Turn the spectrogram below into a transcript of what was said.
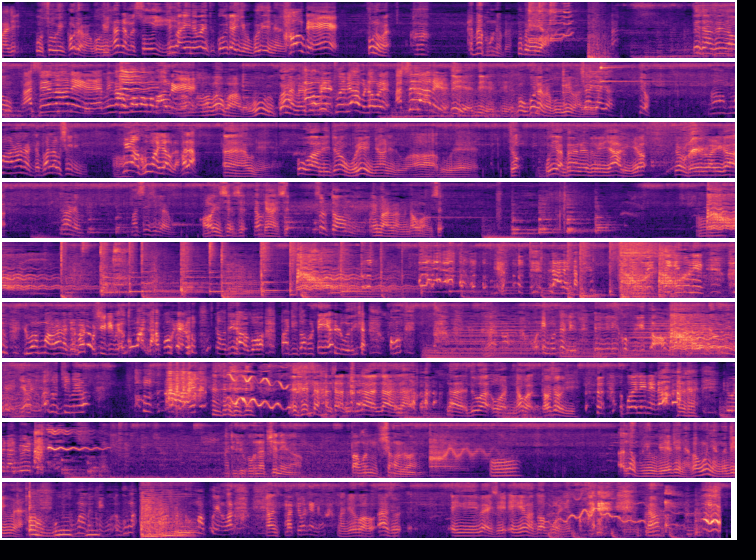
မကြီးကိုစိုးကြီးဟုတ်တယ်မကိုကြီးငါနဲ့မစိုးရီဒီမှာအိမ်ထဲမှာကိုကြီးတိုက်ရုံကိုကြီးအိမ်ထဲဟုတ်တယ်ဟုတ်တယ်မဟာအမဖုန်းနဲ့ပဲဟုတ်ပဲရတေချာစင်းတော့ငါစဉ်းစားနေတယ်မင်းကမောမောမဖောက်နဲ့မဟုတ်ပါဘူးကိုနာမည်အောကိုင်လေထွေပြမလုပ်နဲ့အစဉ်းစားနေတယ်သိရသိရသိရမဟုတ်ကိုနာမည်ကိုမေးပါရလေရရပြောငါမှားရတာတပတ်လောက်ရှိနေပြီမင်းအခုမှရောက်လာဟာလားအဲဟုတ်တယ်ဟိုကလေကျွန်တော်ဝေးနေများနေလို့ပါဟိုလေတော့ကိုကြီးကမှန်တယ်ဆိုရင်ရပြီရောကျွန်တော်ဒေဝရီကနားလေမစစ်ကြည့်လိုက်အောင် ဟောဆက်ဆက်ရဆက်စွတ်တောင်းနေအဲ့မှာမတော့ပါဘူးဆက်အော်လာလိုက်တာဒီကင်းတို့လေးလူကမှားရတာတပတ်လောက်ရှိနေပြီအခုမှလာပို့တယ်တော်သေးတာပေါ့ပါတီတော့တရက်လို့သေးချာအော်အိမ်မတက်လေအေးလေးကိုလေးတောင်းတော့တော့နေတယ်ရတယ်အဲ့ဆိုကြည့်မေးတော့ လာလာလာလာလာသူကဟိုနောက်ကတောက်လျှောက်ကြီးအကွဲလေးနဲ့နော်တွေ့တာတွေ့တာမဒီလိုပုံစံဖြစ်နေတာပတ်ဝန်းကျင်ရှောင်းလွန်။အော်အဲ့လိုဘီယိုပြဲဖြစ်နေတာဘာမှညာမသိဘူးလားအခုမှမသိဘူးအခုမှအခုမှပွင့်သွားတာ။အာမပြောနဲ့နော်မပြောပါဘူး။အဲ့ဒါဆိုအိမ်ပဲစေအိမ်ထဲမှာသွားပွင့်နေ။နော်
